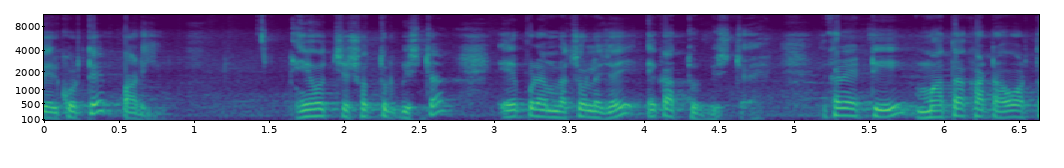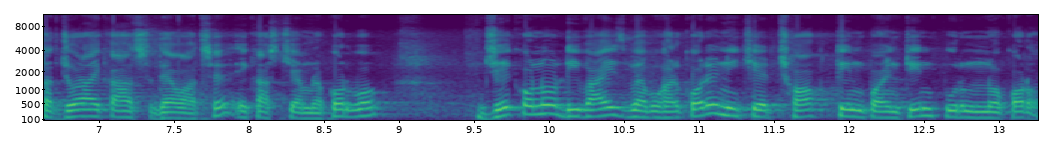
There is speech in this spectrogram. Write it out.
বের করতে পারি। এ হচ্ছে সত্তর পৃষ্ঠা। এরপরে আমরা চলে যাই একাত্তর পৃষ্ঠায়। এখানে একটি মাথা কাটাও অর্থাৎ জোড়ায় কাজ দেওয়া আছে। এই কাজটি আমরা করব। যে কোনো ডিভাইস ব্যবহার করে নিচের ছক তিন পয়েন্ট তিন পূর্ণ করো।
